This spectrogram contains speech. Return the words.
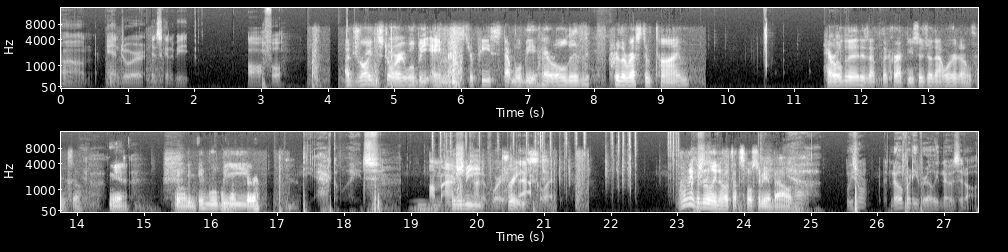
Um, Andor is gonna be awful. A droid story will be a masterpiece that will be heralded for the rest of time. Heralded is that the correct usage of that word? I don't think so. Yeah. Um, it will I'm not be. sure. The acolyte. I'm actually be kind of worried praised. about the acolyte. I don't even really know what that's supposed to be about. Yeah, we don't. Nobody really knows it all.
